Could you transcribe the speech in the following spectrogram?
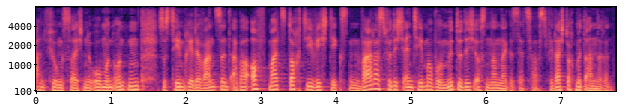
Anführungszeichen oben und unten, systemrelevant sind, aber oftmals doch die wichtigsten? War das für dich ein Thema, womit du dich auseinandergesetzt hast? Vielleicht auch mit anderen?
